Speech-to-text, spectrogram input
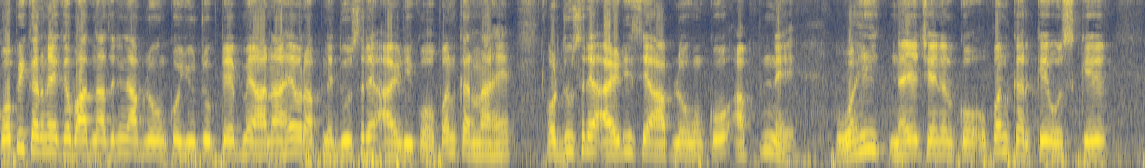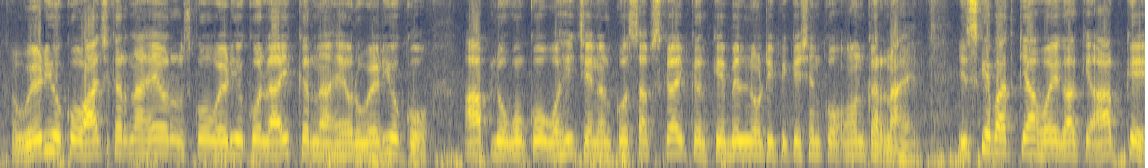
कॉपी करने के बाद नाजरीन, आप लोगों को यूट्यूब टैब में आना है और अपने दूसरे आईडी को ओपन करना है और दूसरे आईडी से आप लोगों को अपने वही नए चैनल को ओपन करके उसके वीडियो को वॉच करना है और उसको वीडियो को लाइक करना है और वीडियो को आप लोगों को वही चैनल को सब्सक्राइब करके बिल नोटिफिकेशन को ऑन करना है। इसके बाद क्या होएगा कि आपके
